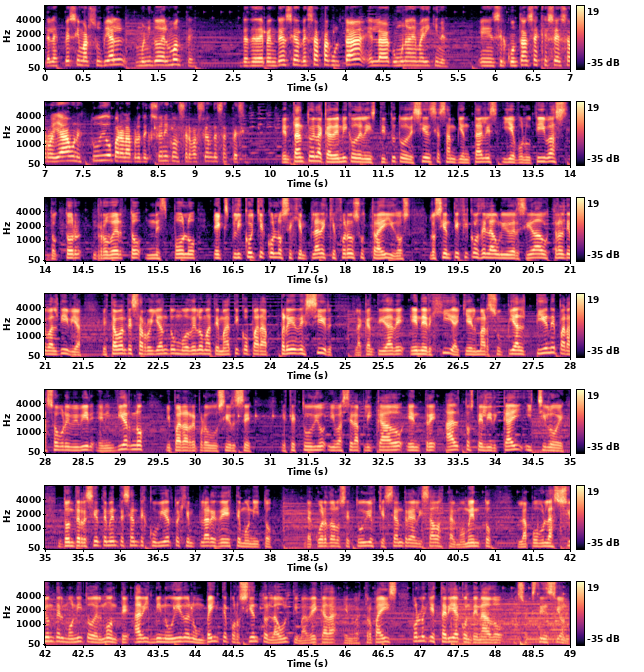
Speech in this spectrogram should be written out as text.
de la especie marsupial monito del monte, desde dependencias de esa facultad en la comuna de Mariquina en circunstancias que se desarrollaba un estudio para la protección y conservación de esa especie. En tanto, el académico del Instituto de Ciencias Ambientales y Evolutivas, doctor Roberto Nespolo, explicó que con los ejemplares que fueron sustraídos, los científicos de la Universidad Austral de Valdivia estaban desarrollando un modelo matemático para predecir la cantidad de energía que el marsupial tiene para sobrevivir en invierno y para reproducirse. Este estudio iba a ser aplicado entre Altos del Ircay y Chiloé, donde recientemente se han descubierto ejemplares de este monito. De acuerdo a los estudios que se han realizado hasta el momento, la población del monito del monte ha disminuido en un 20% en la última década en nuestro país, por lo que estaría condenado a su extinción.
